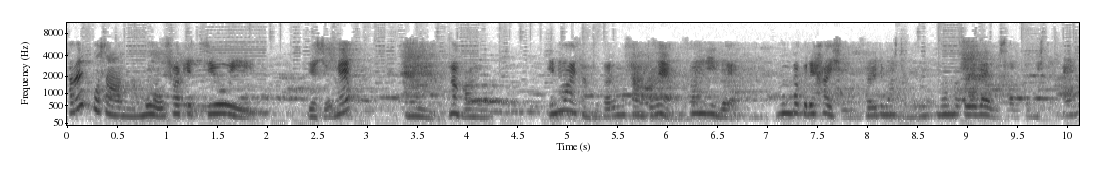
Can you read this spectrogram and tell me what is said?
タメっこさんもお酒強いですよね。うん。なんかあの、NY さんとだるまさんとね、3人で、飲んだくで配信されてましたね。飲んだくでライブされてましたね。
